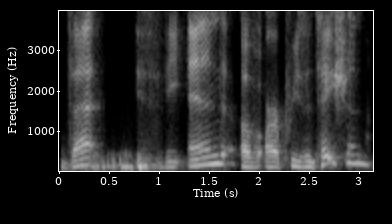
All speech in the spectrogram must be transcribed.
that is the end of our presentation.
